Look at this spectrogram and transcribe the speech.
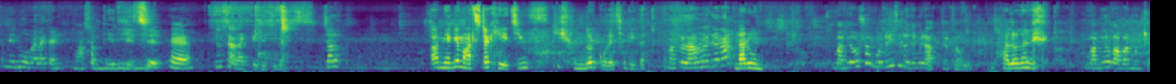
তো মেনু ওবেলা কারি মা সব দিয়ে দিয়েছে। হ্যাঁ। তুই স্যালাড কেটেছি ব্যাস। চলো। আমি আগে মাছটা খেয়েছি। উফ কি সুন্দর করেছে দিদা। মাছটা দারুণ হয়েছে না? দারুণ বাবি অবশ্য বলেই ছিল যে আমি রাত্রে খাব। ভালো লাগে। বাবিও বাবার মতো।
